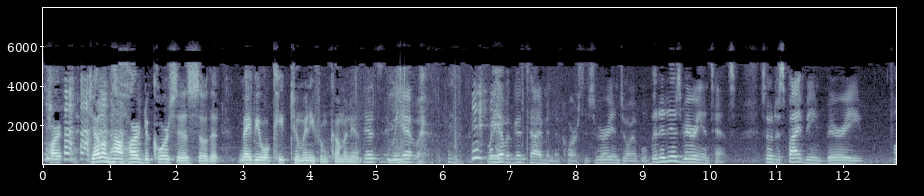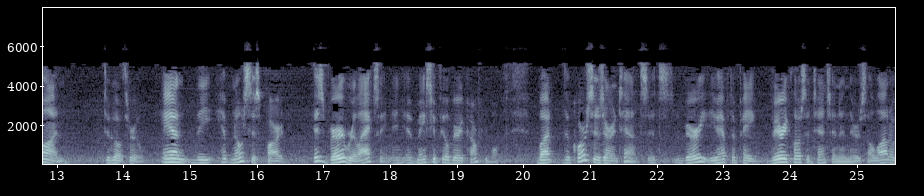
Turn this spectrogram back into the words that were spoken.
hard. tell them how hard the course is, so that maybe we'll keep too many from coming in. It's, we have we have a good time in the course. It's very enjoyable, but it is very intense. So, despite being very fun to go through, and the hypnosis part is very relaxing, and it makes you feel very comfortable. But the courses are intense. It's very you have to pay very close attention, and there's a lot of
